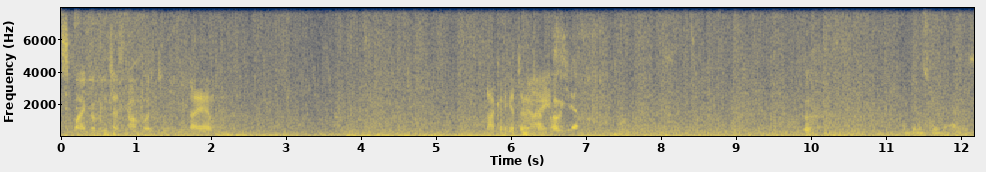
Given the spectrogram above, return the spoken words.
Spy, go contest conflict. I am. Not gonna get there in Nice. time. Oh yeah. I'm gonna swing the arrows.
